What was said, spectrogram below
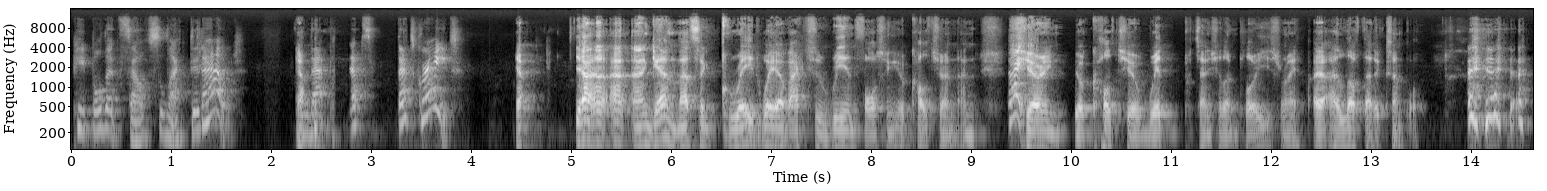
people that self-selected out. Yeah. And that that's that's great. Yeah. Yeah, and again, that's a great way of actually reinforcing your culture and, and right. sharing your culture with potential employees, right? I, I love that example. yeah,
